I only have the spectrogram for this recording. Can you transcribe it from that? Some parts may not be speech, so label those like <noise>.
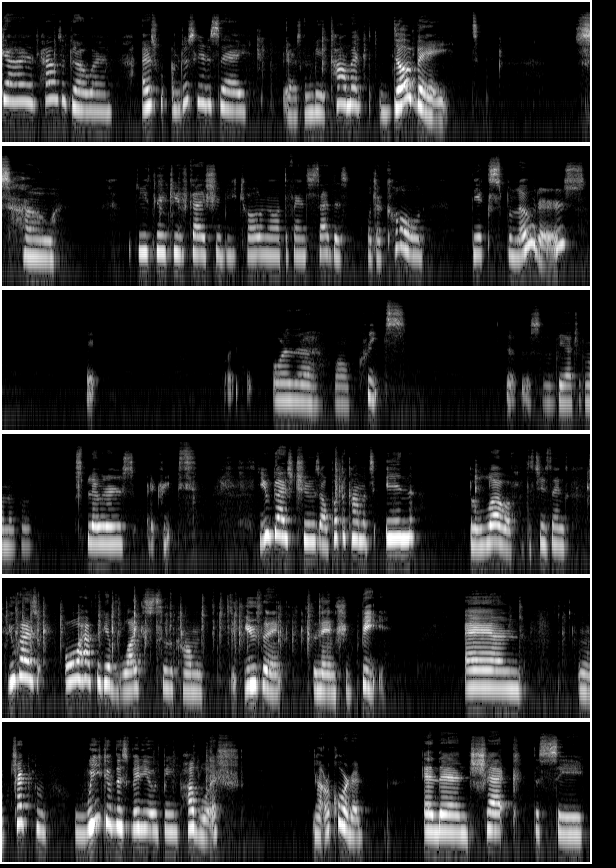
guys, how's it going? I just I'm just here to say there's gonna be a comment debate. So do you think you guys should be calling out the fans decide this? What they're called? The exploders. Or, or the well creeps. This is the actual one of the exploders or the creeps. You guys choose. I'll put the comments in below of the two things. You guys all have to give likes to the comments that you think the name should be. And check the week of this video is being published, not recorded, and then check to see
